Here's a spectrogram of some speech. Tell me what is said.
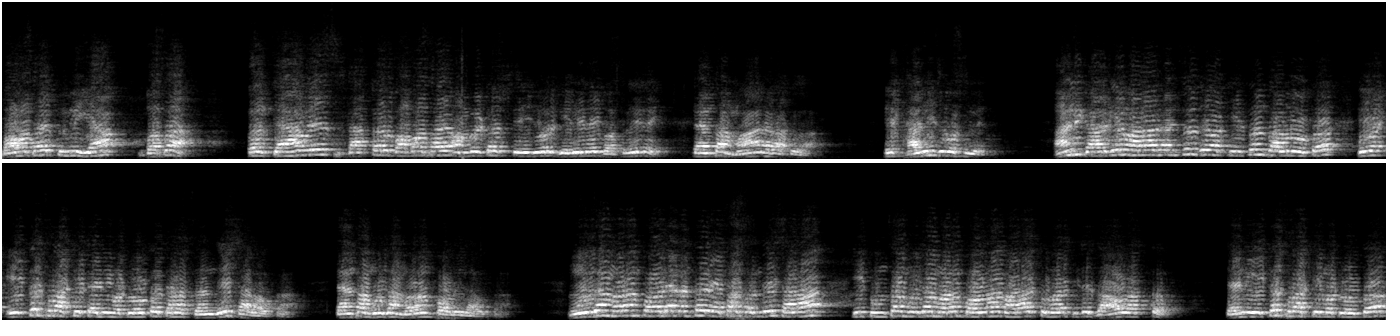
बाबासाहेब तुम्ही या बसा. तर त्यावेळेस डॉक्टर बाबासाहेब आंबेडकर स्टेजवर गेले नाही बसले नाही. त्यांचा मान राखला. हे खालीच बसले. आणि गाडगे महाराजांचं जेव्हा कीर्तन चालू होतं तेव्हा एकच वाक्य त्यांनी म्हटलं होतं त्यांना संदेश आला होता. त्यांचा मुलगा मरण पावलेला होता. मुलगा मरण पावल्यानंतर याचा संदेश आला की तुमचा मुलगा मरण पावला महाराज तुम्हाला तिथे जावं लागतं. त्यांनी एकच वाक्य म्हटलं होतं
